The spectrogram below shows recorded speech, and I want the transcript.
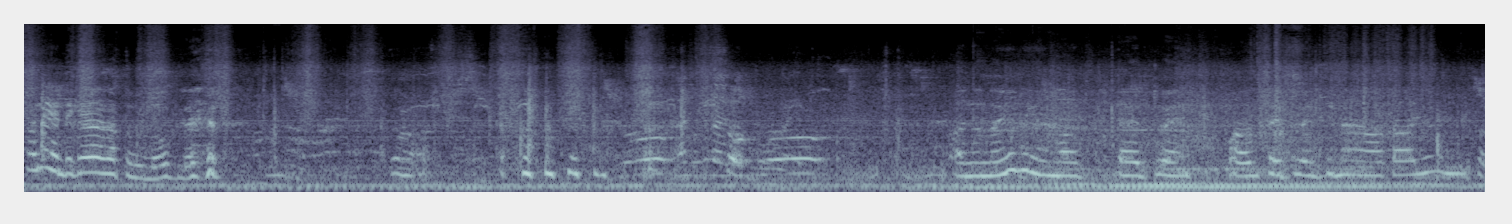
Ano yun? Hindi ka natulog? Ano ano na yun eh? Mag 10, 20. Parang 10, 20 na tayo. eh, Sa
